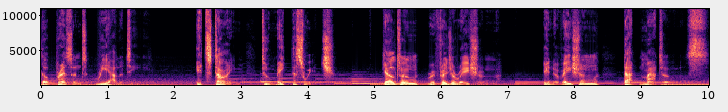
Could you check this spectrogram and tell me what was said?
the present reality. It's time to make the switch. Kelton Refrigeration. Innovation that matters.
